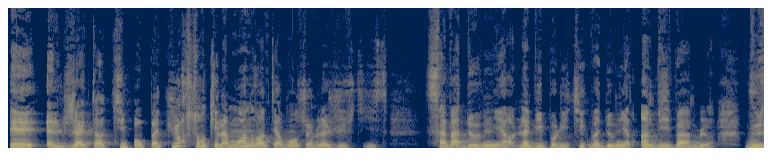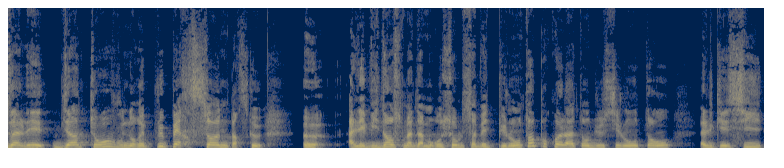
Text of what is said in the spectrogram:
et elle jette un type en pâture sans qu'il y ait la moindre intervention de la justice. Ça va devenir, la vie politique va devenir invivable. Vous allez bientôt, vous n'aurez plus personne parce que, euh, à l'évidence, Madame Rousseau le savait depuis longtemps. Pourquoi elle a attendu si longtemps Elle qui est si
